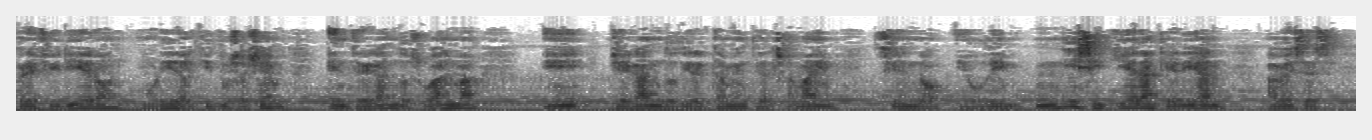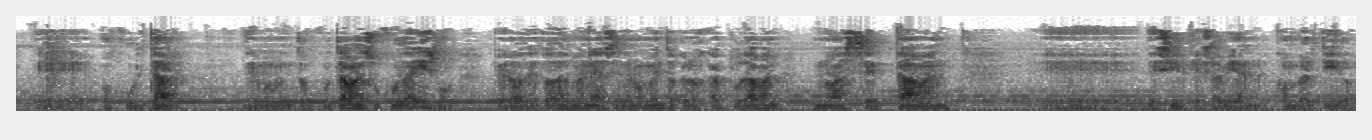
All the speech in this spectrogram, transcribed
prefirieron morir al Kitush Hashem entregando su alma y llegando directamente al Shamaim siendo Yehudim. Ni siquiera querían a veces eh, ocultar, de momento. Ocultaban su judaísmo, pero de todas maneras en el momento que los capturaban no aceptaban eh, decir que se habían convertido.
